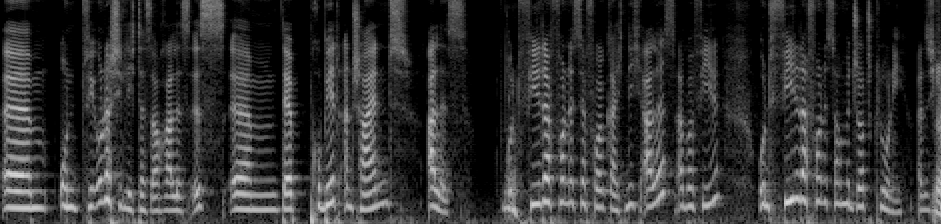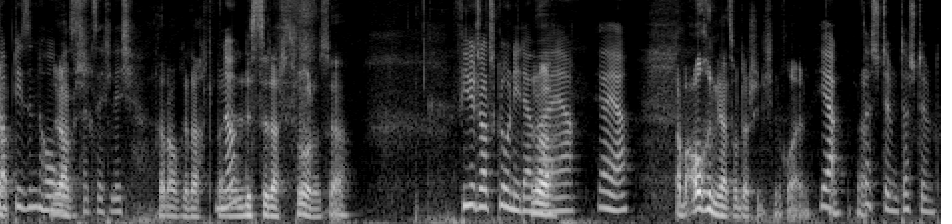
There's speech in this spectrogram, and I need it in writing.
ähm, und wie unterschiedlich das auch alles ist, ähm, der probiert anscheinend alles. Ja. Und viel davon ist erfolgreich. Nicht alles, aber viel. Und viel davon ist auch mit George Clooney. Also ich glaube, die sind Homies ja, tatsächlich. Gerade auch gedacht. Bei no? der Liste dachte ich so, das ja. Viel George Clooney dabei, ja. ja. Ja, ja. Aber auch in ganz unterschiedlichen Rollen. Ja, ja. das stimmt, das stimmt.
